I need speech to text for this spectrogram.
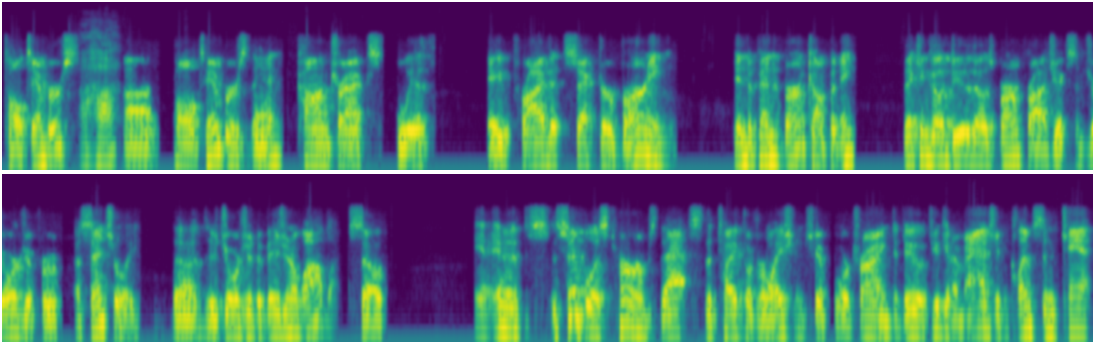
Tall Timbers. Uh-huh. Uh, Tall Timbers then contracts with a private sector burning independent burn company that can go do those burn projects in Georgia for essentially the, the Georgia Division of Wildlife. So, in its simplest terms, that's the type of relationship we're trying to do. If you can imagine, Clemson can't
